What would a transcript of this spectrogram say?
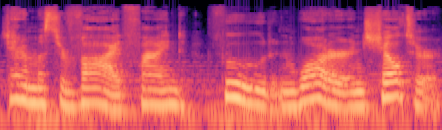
Jetta must survive, find food and water and shelter,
